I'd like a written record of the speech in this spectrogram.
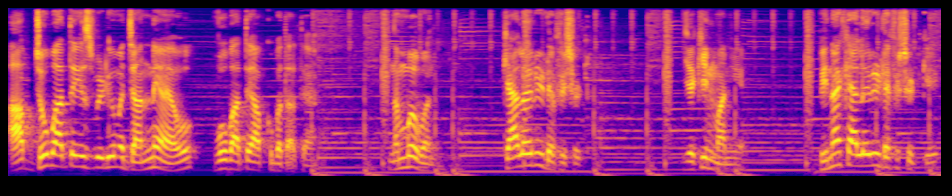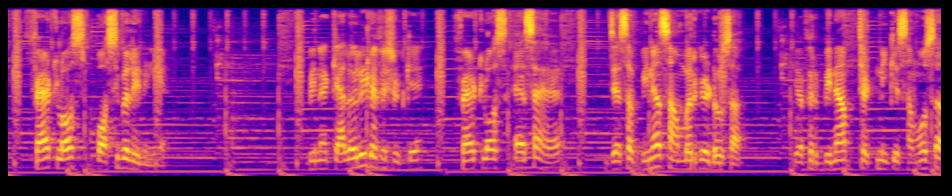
आप जो बातें इस वीडियो में जानने आए हो, वो बातें आपको बताते हैं। नंबर वन कैलोरी डेफिशिट यकीन मानिए बिना कैलोरी डेफिशिट के फैट लॉस पॉसिबल ही नहीं है। बिना कैलोरी डेफिशिट के फैट लॉस ऐसा है, जैसा बिना सांभर के डोसा, या फिर बिना चटनी के समोसा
